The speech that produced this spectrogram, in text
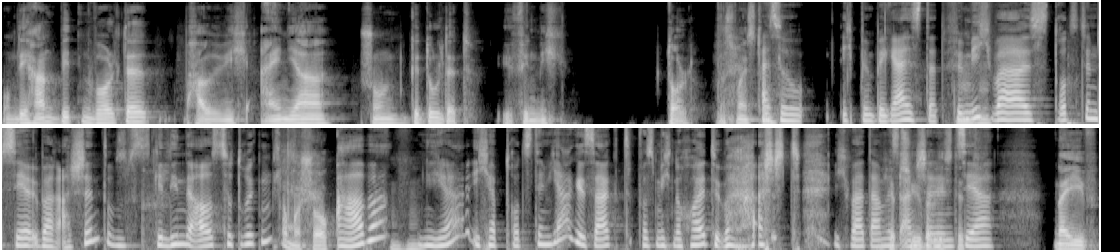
um die Hand bitten wollte, habe ich mich ein Jahr schon geduldet. Ich finde mich toll. Was meinst du? Also ich bin begeistert. Für mhm. mich war es trotzdem sehr überraschend, um es gelinde auszudrücken. Sag mal Schock. Aber mhm. ja, ich habe trotzdem Ja gesagt, was mich noch heute überrascht. Ich war damals ich anscheinend sehr naiv.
